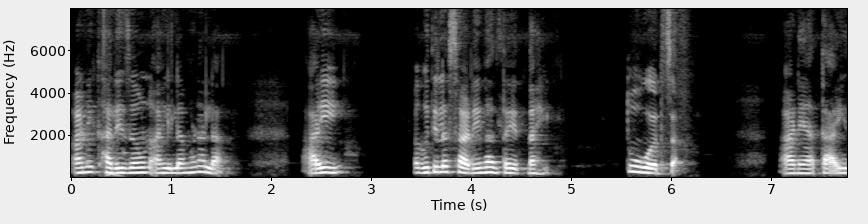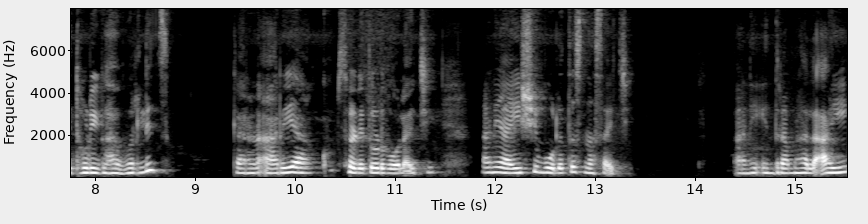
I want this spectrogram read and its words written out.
आणि खाली जाऊन आईला म्हणाला आई अगं तिला साडी घालता येत नाही. तू वर जा. आणि आता आई थोडी घाबरलीच कारण आर्या खूप सडेतोड बोलायची आणि आईशी बोलतच नसायची. आणि इंद्रा म्हणाला आई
